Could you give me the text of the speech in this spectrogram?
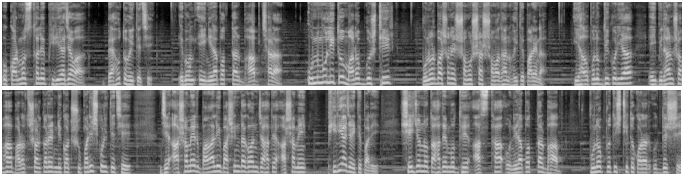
ও কর্মস্থলে ফিরিয়া যাওয়া ব্যাহত হইতেছে এবং এই নিরাপত্তার ভাব ছাড়া উন্মূলিত মানবগোষ্ঠীর পুনর্বাসনের সমস্যার সমাধান হইতে পারে না। ইহা উপলব্ধি করিয়া এই বিধানসভা ভারত সরকারের নিকট সুপারিশ করিতেছে যে আসামের বাঙালি বাসিন্দাগণ যাহাতে আসামে ফিরিয়া যাইতে পারে, সেই জন্য তাহাদের মধ্যে আস্থা ও নিরাপত্তার ভাব পুনঃপ্রতিষ্ঠিত করার উদ্দেশ্যে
